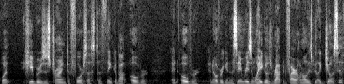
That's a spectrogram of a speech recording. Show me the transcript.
what Hebrews is trying to force us to think about over and over and over again. The same reason why he goes rapid fire on all these people. Like Joseph,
